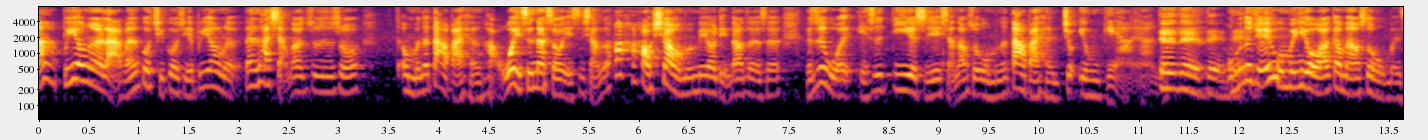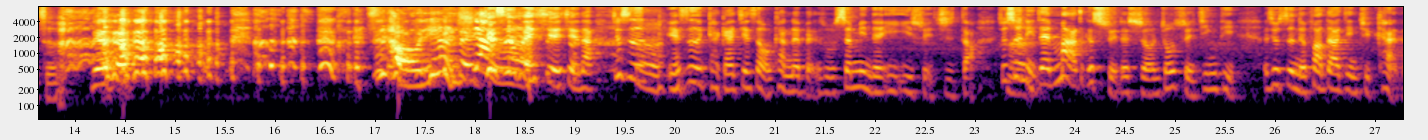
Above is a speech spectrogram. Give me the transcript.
啊，不用了啦，反正过期过期也不用了。但是他想到就是说，我们的大白很好，我也是那时候也是想说，哈、啊，好好笑，我们没有领到这个车。可是我也是第一个时间想到说，我们的大白很就勇敢呀。对对对，对，我们都觉得，哎、欸，我们有啊，干嘛要送我们车？了，我也很像，就是会谢谢他，就是也是凯凯介绍我看那本书《生命的意义，谁知道》。就是你在骂这个水的时候，你从水晶体，就是你放大镜去看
